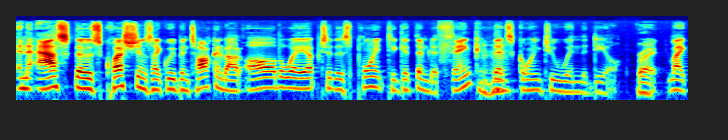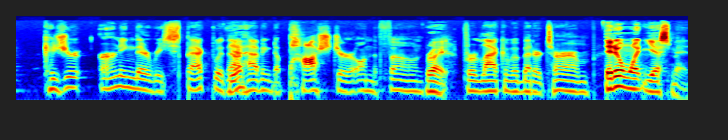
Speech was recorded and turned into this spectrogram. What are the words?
and ask those questions like we've been talking about all the way up to this point to get them to think Mm-hmm. that's going to win the deal. Right. Like cuz you're earning their respect without Yeah. having to posture on the phone Right. for lack of a better term. They don't want yes men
